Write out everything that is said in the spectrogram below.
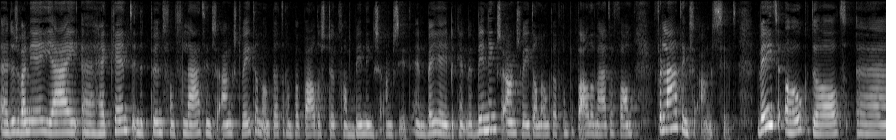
Uh, dus wanneer jij uh, herkent in het punt van verlatingsangst, weet dan ook dat er een bepaalde stuk van bindingsangst zit. En ben jij bekend met bindingsangst, weet dan ook dat er een bepaalde mate van verlatingsangst zit. Weet ook dat. Uh,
